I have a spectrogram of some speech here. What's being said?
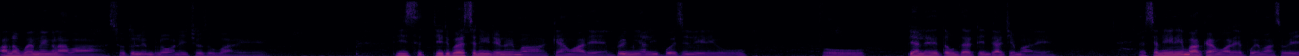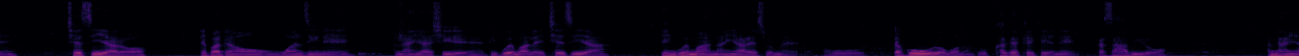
အားလုံးပဲမင်္ဂလာပါဆိုတူလင်ဘလော့အနေကြိုဆိုပါရစေဒီစဒီတစ်ပတ်စနေတင်းတွေမှာကန်သွားတဲ့ပရီးမီးယားလိပွဲစဉ်လေးတွေကိုဟိုပြန်လည်သုံးသပ်တင်ပြချင်ပါတယ်စနေနေ့မှာကန်သွားတဲ့ပွဲမှာဆိုရင်ချက်စီကတော့အေဗာတန်1-0နဲ့အနိုင်ရရှိတယ်ဒီပွဲမှာလည်းချက်စီကအိမ်ကွင်းမှာအနိုင်ရတယ်ဆိုပေမဲ့ဟိုတကိုးတော့ဗောနော်သူခက်ခက်ခဲခဲနဲ့ကစားပြီးတော့အနိုင်ရ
